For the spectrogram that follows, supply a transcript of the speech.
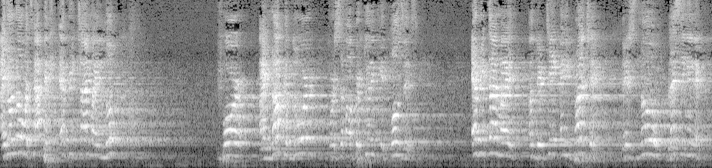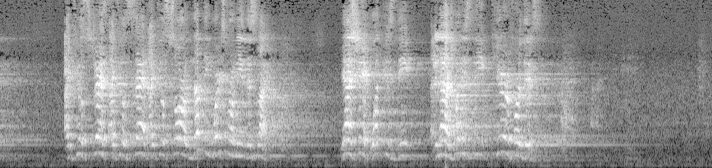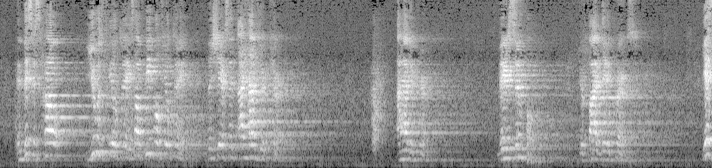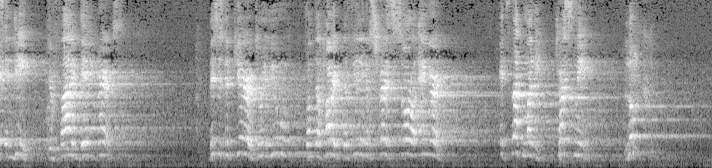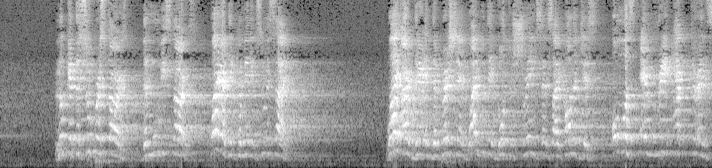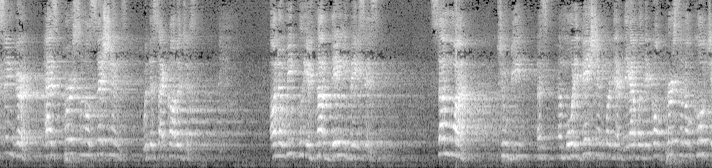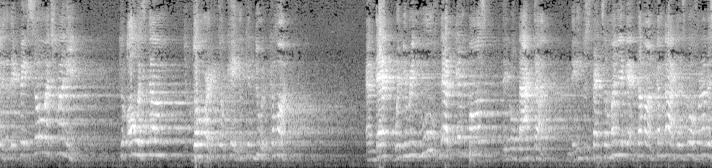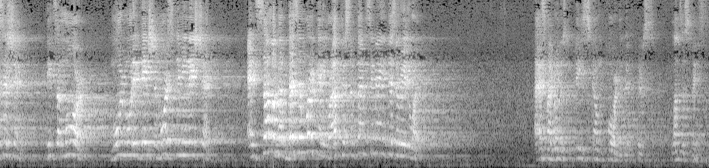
I don't know what's happening. Every time I look for, I knock a door for some opportunity, it closes. Every time I undertake any project, there's no blessing in it. I feel stressed, I feel sad, I feel sorrow. Nothing works for me in this life. Yeah, Sheikh, what is the ilaj? What is the cure for this? And this is how youth feel today. It's how people feel today. The Shaykh said, I have your cure. I have your prayer. Very simple. Your five daily prayers. Yes, indeed, your five daily prayers. This is the cure to remove from the heart the feeling of stress, sorrow, anger. It's not money. Trust me. Look Look at the superstars, the movie stars. Why are they committing suicide? Why are they in depression? Why do they go to shrinks and psychologists? Almost every actor and singer has personal sessions with the psychologist on a weekly, if not daily basis. Someone to be a, a motivation for them. They have what they call personal coaches, and they pay so much money to always tell them, don't worry, it's okay, you can do it, come on. And then when you remove that impulse, they go back down. And they need to spend some money again. Come on, come back, let's go for another session. Need some more. More motivation, more stimulation. And some of them doesn't work anymore. After some time, they say, man, it doesn't really work. I ask my brothers to please come forward a bit. There's lots of space.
